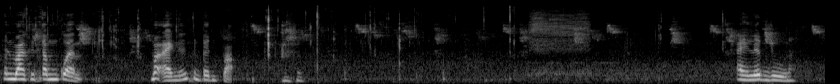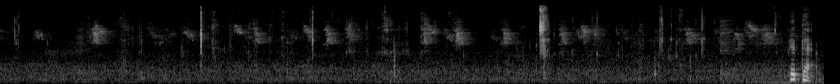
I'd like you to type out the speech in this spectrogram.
เป็นว่าคือตำกวนบ่ไอนึกจะเป็นปอกไอเลิฟยูนะเผ็ดแท้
